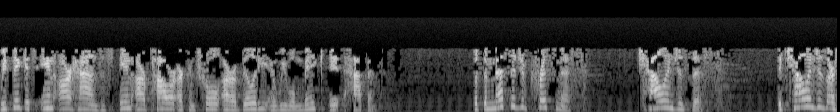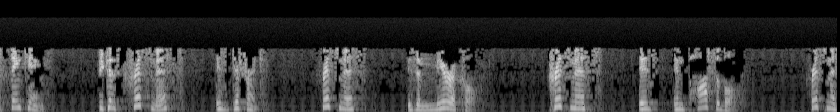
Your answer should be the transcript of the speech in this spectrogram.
We think it's in our hands, it's in our power, our control, our ability, and we will make it happen. But the message of Christmas challenges this. It challenges our thinking because Christmas is different. Christmas is a miracle. Christmas is impossible. Christmas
